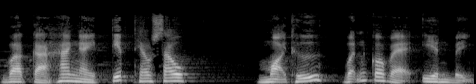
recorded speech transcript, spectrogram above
và cả hai ngày tiếp theo sau, mọi thứ vẫn có vẻ yên bình.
